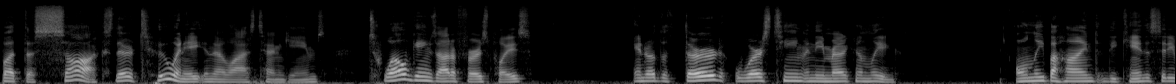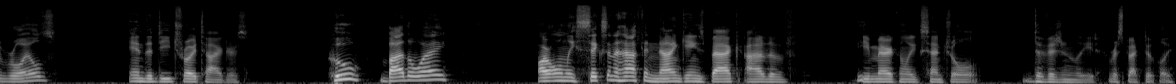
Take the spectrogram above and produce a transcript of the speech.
But the Sox, they're two and eight in their last 10 games, 12 games out of first place, and are the third worst team in the American League, only behind the Kansas City Royals and the Detroit Tigers, who, by the way, are only six and a half and nine games back out of the American League Central division lead, respectively.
